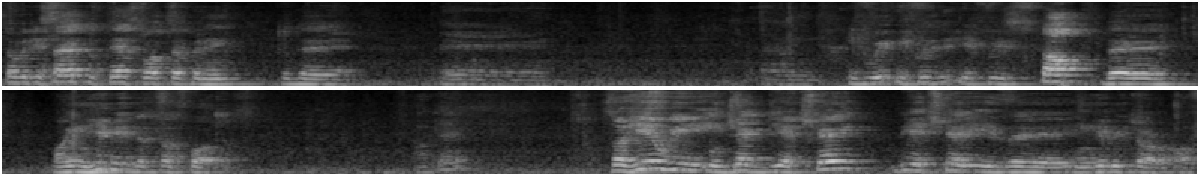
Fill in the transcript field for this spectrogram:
So we decided to test what's happening to the uh, if we if we if we stop the or inhibit the transporters. Okay. So here we inject DHK. DHK is an inhibitor of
